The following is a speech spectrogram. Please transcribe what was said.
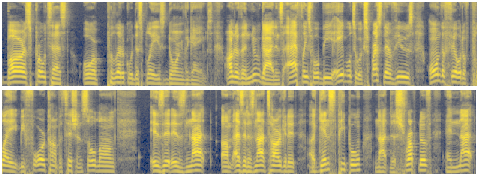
bars protest or political displays during the games. Under the new guidance, athletes will be able to express their views on the field of play before competition so long as it is not um, as it is not targeted against people, not disruptive, and not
